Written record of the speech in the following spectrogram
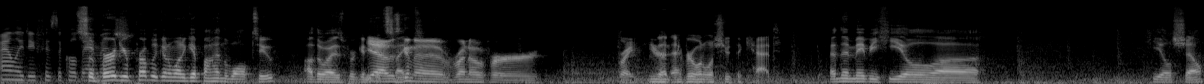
I only do physical damage. So, Bird, you're probably going to want to get behind the wall too. Otherwise, we're going to yeah. I was sniped. gonna run over right And here. then everyone will shoot the cat. And then maybe heal. Uh, heal Shell.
